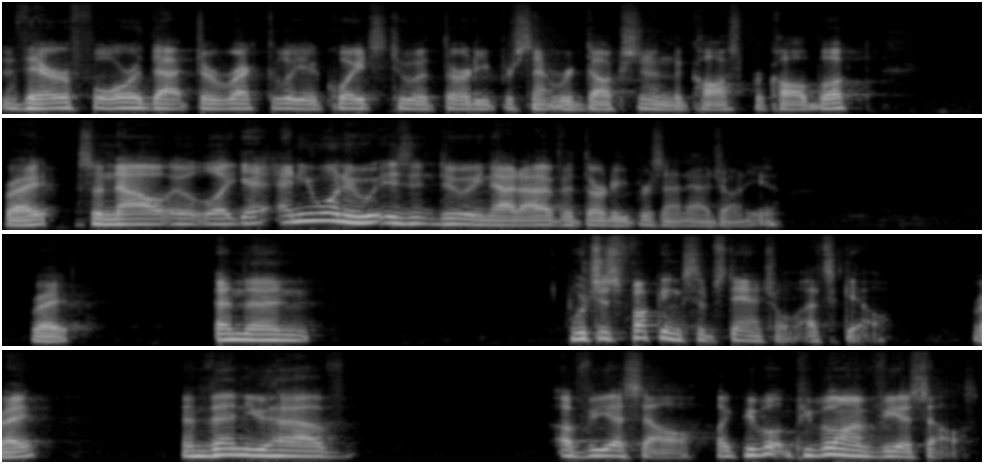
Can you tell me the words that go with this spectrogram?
Therefore, that directly equates to a 30% reduction in the cost per call booked. Right. So now, it, like anyone who isn't doing that, I have a 30% edge on you right? And then, which is fucking substantial at scale, right? And then you have a VSL, like people people on VSLs,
